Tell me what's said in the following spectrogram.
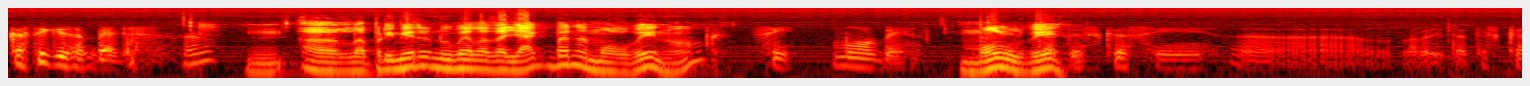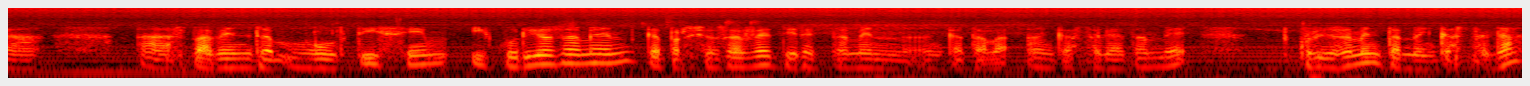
que estiguis amb ells, eh? Mm, eh, La primera novel·la de Llach va anar molt bé, no? Sí, molt bé. Molt bé. La veritat és que sí, eh, la veritat és que eh, es va vendre moltíssim i curiosament, que per això s'ha fet directament en, català, en castellà també, curiosament també en castellà,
